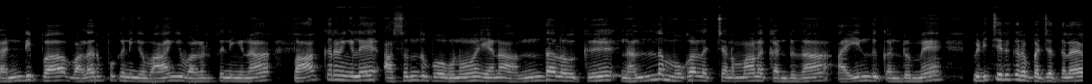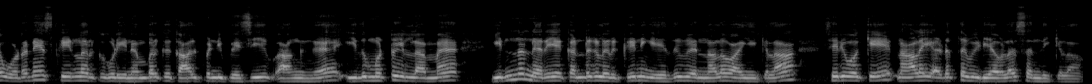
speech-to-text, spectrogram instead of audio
கண்டிப்பாக வளர்ப்புக்கு நீங்கள் வாங்கி வளர்த்துனீங்கன்னா பார்க்குறவங்களே அசந்து போகணும். ஏன்னா அந்த அளவுக்கு நல்ல முக லட்சணமான கன்று தான் ஐந்து கன்றுமே. பிடிச்சிருக்கிற பட்சத்தில் உடனே ஸ்க்ரீனில் இருக்கக்கூடிய நம்பருக்கு கால் பண்ணி பேசி வாங்குங்க. இது மட்டும் இல்லாமல் இன்னும் நிறைய கன்றுகள் இருக்குது நீங்கள் எது வேணுனாலும் வாங்கிக்கலாம். சரி ஓகே நாளை அடுத்த வீடியோவில் சந்திக்கலாம்.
